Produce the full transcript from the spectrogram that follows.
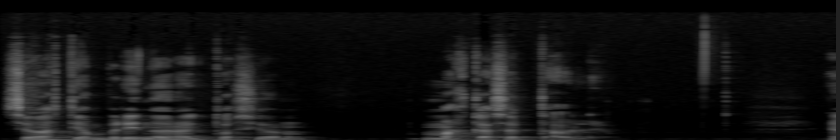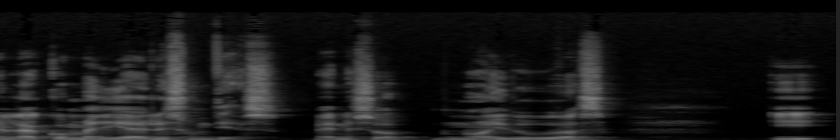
Sebastián brinda una actuación más que aceptable. En la comedia él es un 10, en eso no hay dudas. Y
